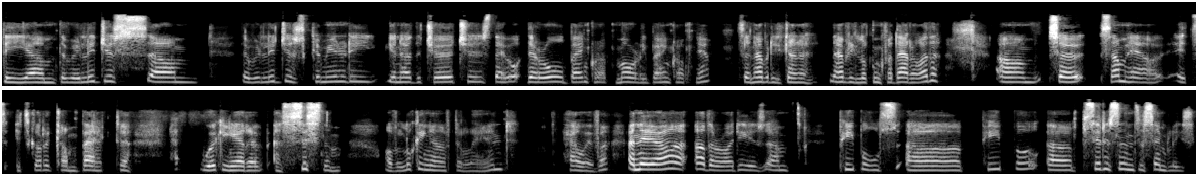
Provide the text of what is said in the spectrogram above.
The um, the religious um, the religious community, you know, the churches, they they're all bankrupt, morally bankrupt now. So nobody's going to nobody looking for that either. Um, so somehow it's it's got to come back to working out a, a system of looking after land. However, and there are other ideas. Um, people's uh, people uh, citizens assemblies.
